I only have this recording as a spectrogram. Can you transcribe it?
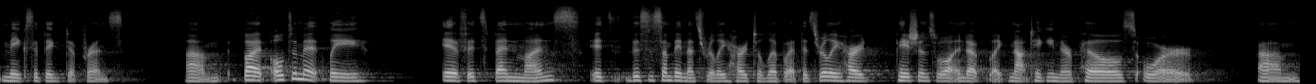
makes a big difference. Um, but ultimately, if it's been months, it's this is something that's really hard to live with. It's really hard. Patients will end up like not taking their pills or, um,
